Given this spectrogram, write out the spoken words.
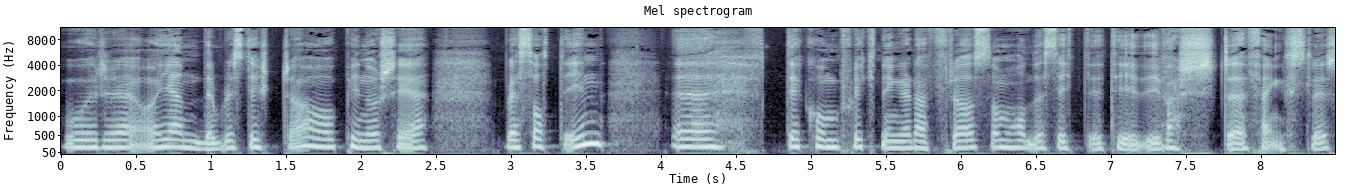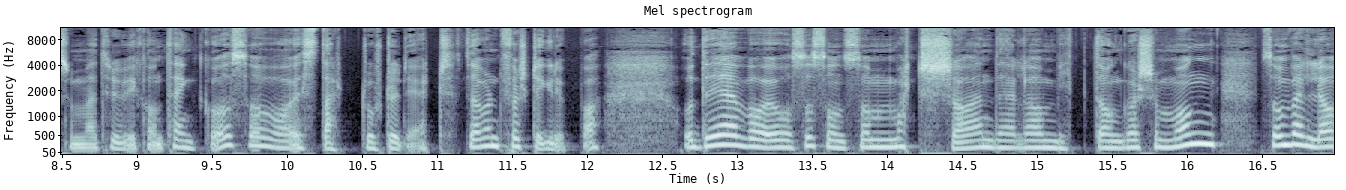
hvor Allende ble styrta og Pinochet ble satt inn. Eh, det kom flyktninger derfra som hadde sittet i de verste fengsler som jeg tror vi kan tenke oss, og var jo sterkt torturert. Det var den første gruppa. Og det var jo også sånn som matcha en del av mitt engasjement, som veldig,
